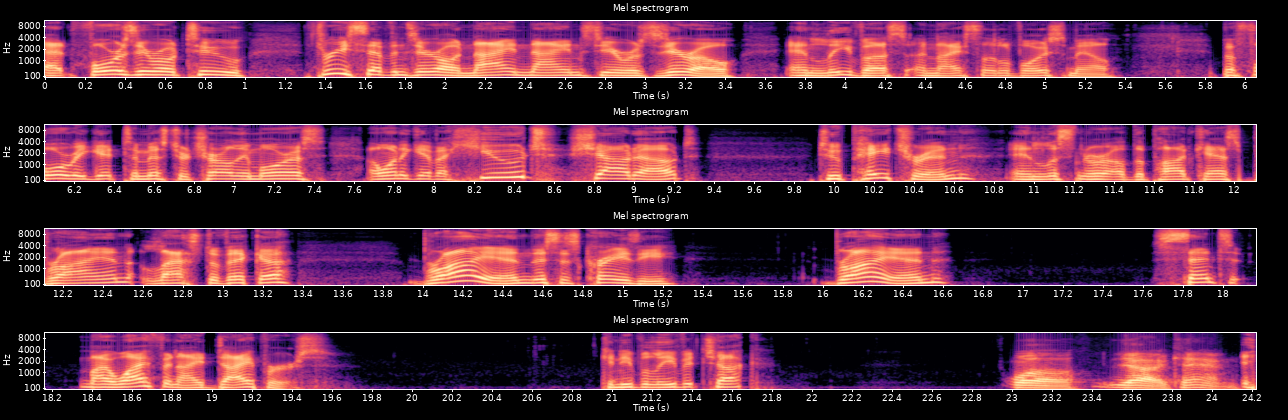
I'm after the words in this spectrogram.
at 402 370 9900 and leave us a nice little voicemail. Before we get to Mr. Charlie Morris, I want to give a huge shout out to patron and listener of the podcast, Brian Lastovica. Brian, this is crazy. Brian sent my wife and I diapers. Can you believe it, Chuck? Well, yeah, I can.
